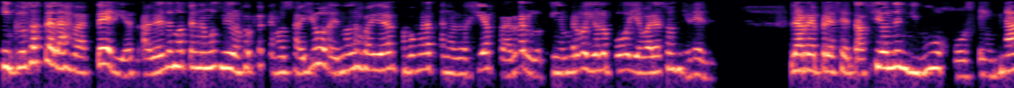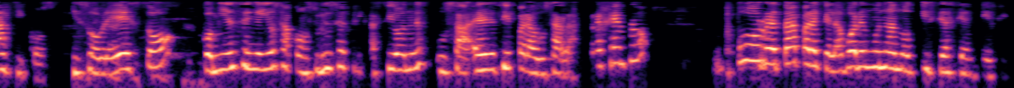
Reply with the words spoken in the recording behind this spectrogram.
Incluso hasta las bacterias. A veces no tenemos microscopio que nos ayude, no nos va a ayudar tampoco la tecnología para verlo. Sin embargo, yo lo puedo llevar a esos niveles. La representación en dibujos, en gráficos, y sobre eso comiencen ellos a construir sus explicaciones, es decir, para usarlas. Por ejemplo, puedo retar para que elaboren una noticia científica.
